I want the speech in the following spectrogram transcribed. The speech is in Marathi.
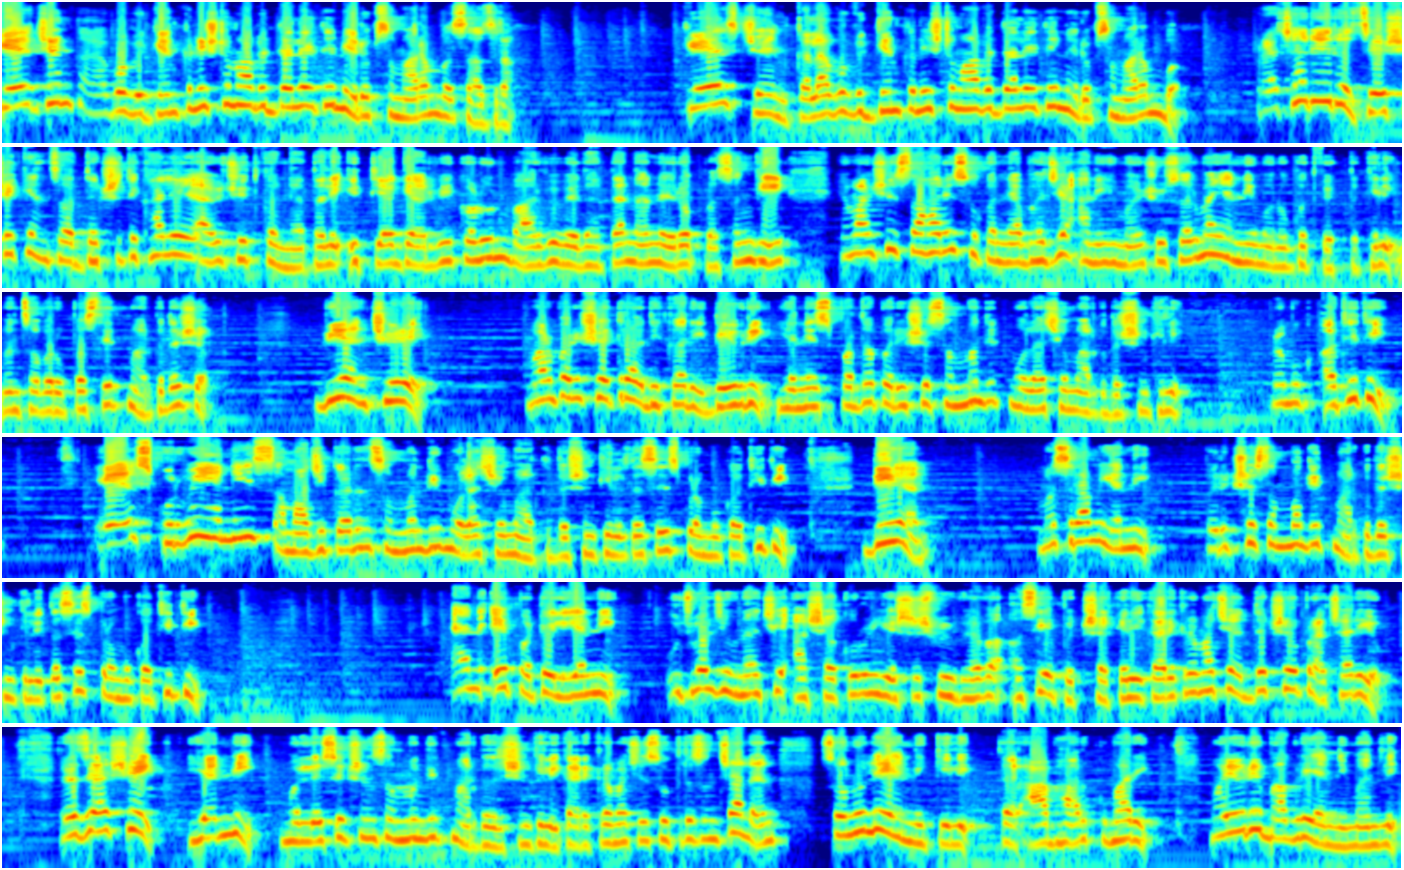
के एस जैन कला व विज्ञान कनिष्ठ महाविद्यालय येथे निरोप समारंभ साजरा. के एस जैन कला व विज्ञान कनिष्ठ महाविद्यालय येथे निरोप समारंभ. प्राचार्य रजय शेख यांच्या अध्यक्षतेखाली आयोजित करण्यात आले. इत्या ग्यारवी कडून बारवी विद्यार्थ्यांना निरोप प्रसंगी हिमांशी सहारे सुकन्या भजे आणि हिमांशू शर्मा यांनी मनोगत व्यक्त केले. मंचावर उपस्थित मार्गदर्शक बी एन चिळे मनपरिक्षेत्र अधिकारी देवरी यांनी स्पर्धा परीक्षे संबंधित मुलाचे मार्गदर्शन केले. प्रमुख अतिथी ए एस कुर्वे यांनी समाजीकरण संबंधी मुलाचे मार्गदर्शन केले तसेच प्रमुख अतिथी डी एन मसराम यांनी परीक्षेसंबंधित मार्गदर्शन केले तसेच प्रमुख अतिथी एन ए पटेल यांनी उज्ज्वल जीवनाची आशा करून यशस्वी व्हावा अशी अपेक्षा केली. कार्यक्रमाचे अध्यक्ष प्राचार्य रजा शेख यांनी मूल्य शिक्षण संबंधित मार्गदर्शन केले. कार्यक्रमाचे सूत्रसंचालन सोनुले यांनी केले तर आभार कुमारी मयुरी बागडे यांनी मानले.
